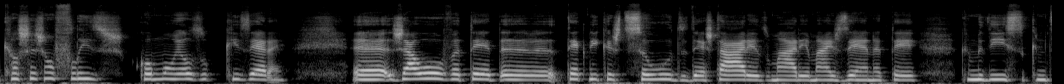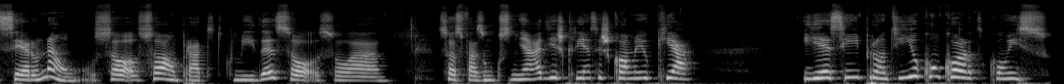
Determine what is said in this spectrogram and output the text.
que eles sejam felizes, como eles o que quiserem. Uh, já houve até uh, técnicas de saúde desta área, de uma área mais zen até, que me, disse, que me disseram, não, só, só há um prato de comida, só, só, há, só se faz um cozinhado e as crianças comem o que há. E é assim pronto. E eu concordo com isso.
